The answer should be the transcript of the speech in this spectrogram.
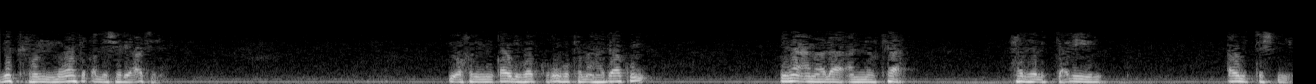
ذكرا موافقا لشريعته. يؤخذ من قوله واذكروه كما هداكم بناء على أن الكاف هل هي للتعليل أو للتشميل.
